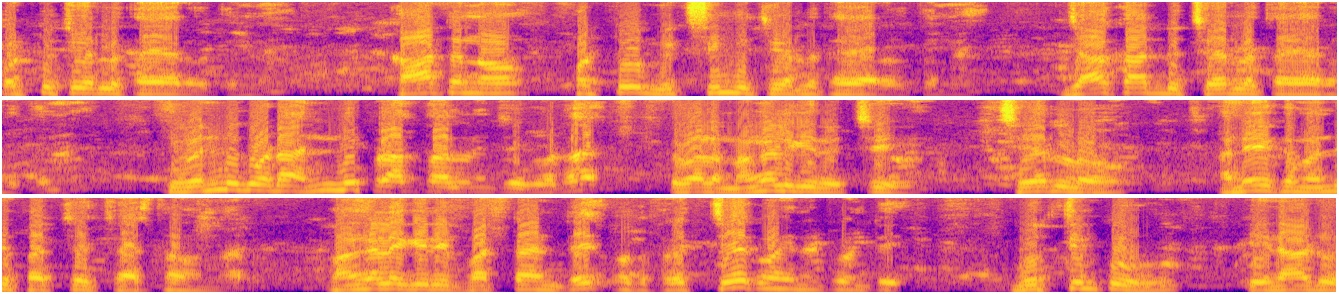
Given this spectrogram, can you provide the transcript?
పట్టు చీరలు తయారవుతున్నాయి. కాటను పట్టు మిక్సింగ్ చీరలు తయారవుతున్నాయి. జాకార్డు చీరలు తయారవుతున్నాయి. ఇవన్నీ కూడా అన్ని ప్రాంతాల నుంచి కూడా ఇవాళ మంగళగిరి వచ్చి చీరలు అనేక మంది పర్చేజ్ చేస్తూ ఉన్నారు. మంగళగిరి బట్ట అంటే ఒక ప్రత్యేకమైనటువంటి గుర్తింపు ఈనాడు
